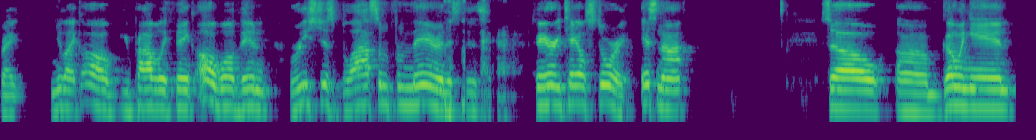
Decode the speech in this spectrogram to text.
Right. And you're like, oh, you probably think, oh, well, then Reese just blossomed from there and it's this fairy tale story. It's not. So um, going in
